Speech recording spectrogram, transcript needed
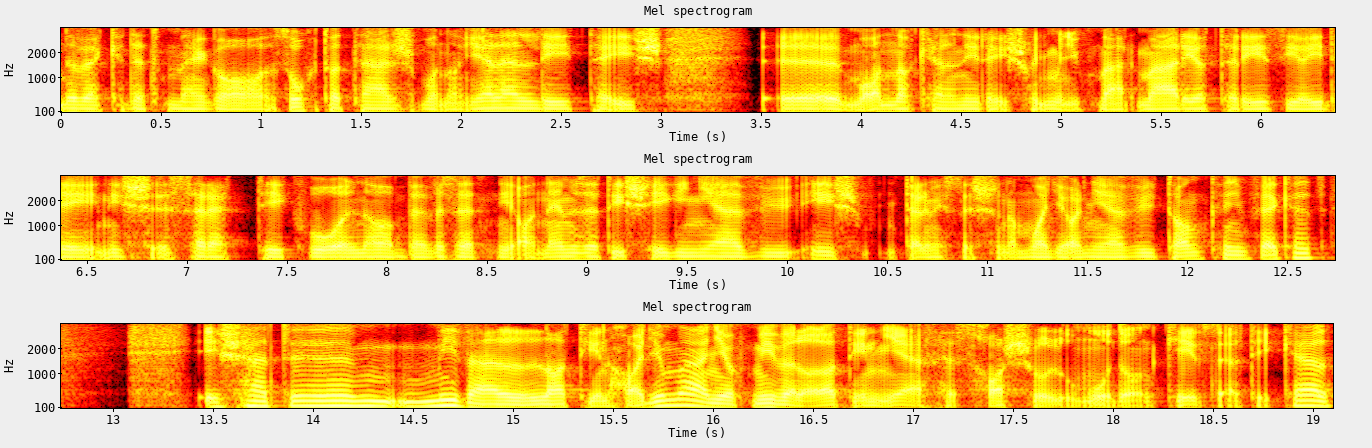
növekedett meg az oktatásban a jelenléte is, annak ellenére is, hogy mondjuk már Mária Terézia idején is szerették volna bevezetni a nemzetiségi nyelvű és természetesen a magyar nyelvű tankönyveket és hát mivel latin hagyományok, mivel a latin nyelvhez hasonló módon képzelték el,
